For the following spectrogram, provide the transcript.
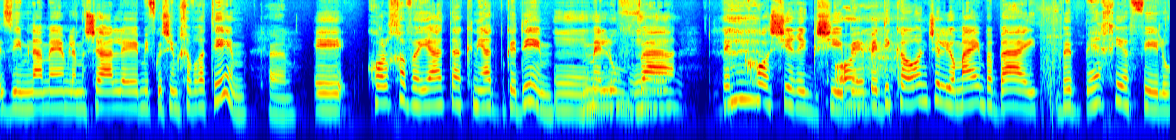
זה ימנע מהם למשל אה, מפגשים חברתיים. כן. אה, כל חוויית הקניית בגדים מלווה בקושי רגשי, בדיכאון של יומיים בבית, בבכי אפילו.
